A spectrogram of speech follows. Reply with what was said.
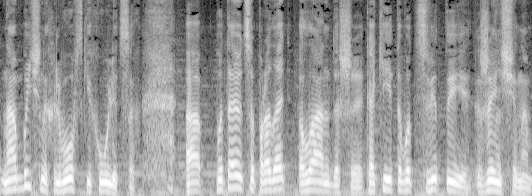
на обычных львовских улицах, а, пытаются продать ландыши, какие-то вот цветы женщинам.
